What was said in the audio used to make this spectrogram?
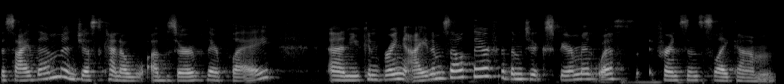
beside them and just kind of observe their play. And you can bring items out there for them to experiment with. For instance like um,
